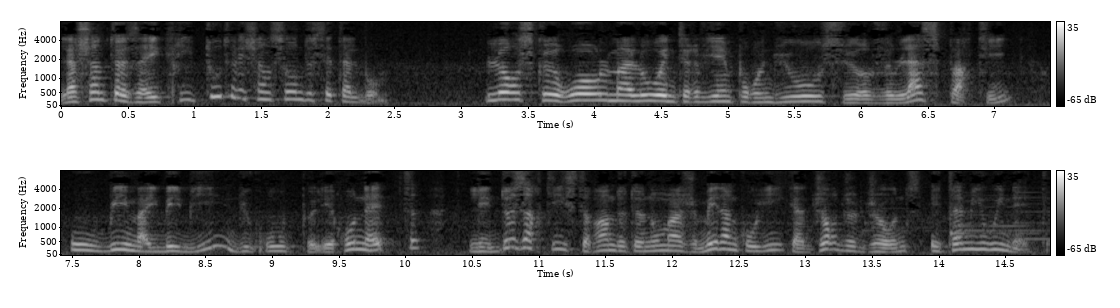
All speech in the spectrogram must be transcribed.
la chanteuse a écrit toutes les chansons de cet album. Lorsque Raoul Malo intervient pour un duo sur The Last Party ou Be My Baby du groupe Les Ronettes, les deux artistes rendent un hommage mélancolique à George Jones et Tammy Wynette.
